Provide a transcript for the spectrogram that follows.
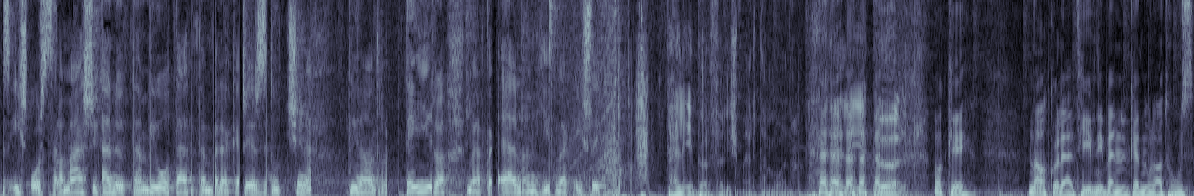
az is ország a másik felnőttem, biótát, embereket érzi, tud csinálni, pillanatra, tejra, mert elmen hisznek, és Feléből felismertem volna. Feléből. Oké. Okay. Na, akkor lehet hívni bennünket 0620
